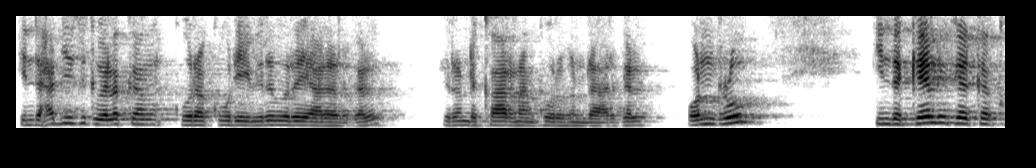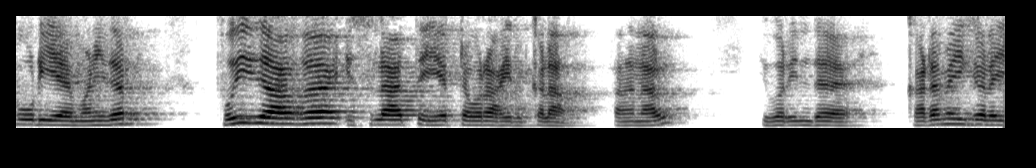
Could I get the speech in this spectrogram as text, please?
இந்த ஹதீஸுக்கு விளக்கம் கூறக்கூடிய விரிவுரையாளர்கள் இரண்டு காரணம் கூறுகின்றார்கள். ஒன்று இந்த கேள்வி கேட்கக்கூடிய மனிதர் புதிதாக இஸ்லாத்தை ஏற்றவராக இருக்கலாம். அதனால் இவர் இந்த கடமைகளை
